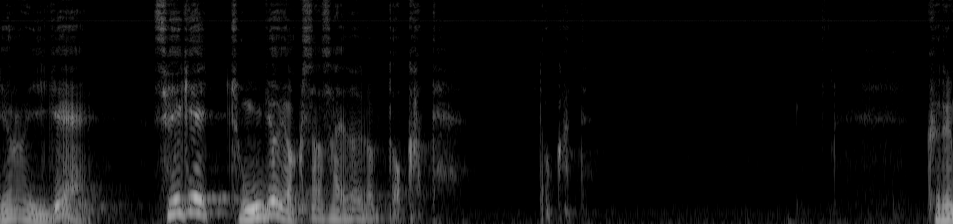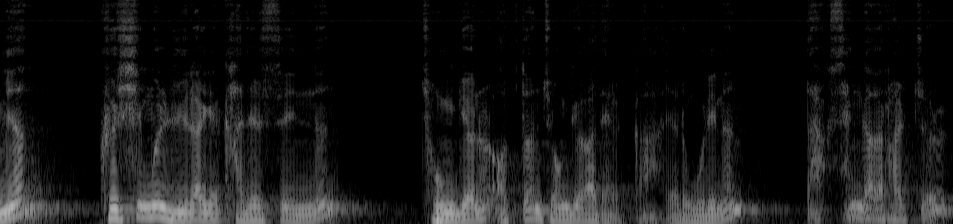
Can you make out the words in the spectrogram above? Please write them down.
여러분 이게 세계 종교 역사사에도 여러분 똑같아. 똑같아. 그러면 그 힘을 유일하게 가질 수 있는 종교는 어떤 종교가 될까? 여러분 우리는 딱 생각을 할 줄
